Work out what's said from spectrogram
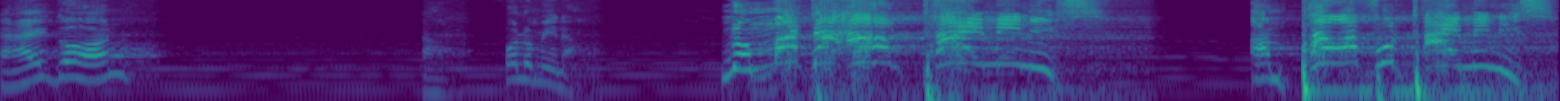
Can I go on? Now, follow me now. No matter how timing is and powerful timing is,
